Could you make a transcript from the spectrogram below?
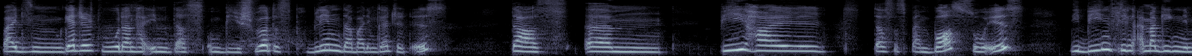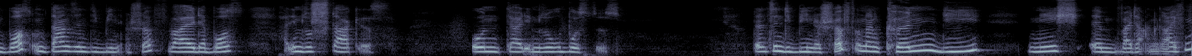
bei diesem Gadget, wo dann halt eben das um B schwört, das Problem da bei dem Gadget ist, dass ähm, B halt, dass es beim Boss so ist, die Bienen fliegen einmal gegen den Boss und dann sind die Bienen erschöpft, weil der Boss halt eben so stark ist und der halt eben so robust ist. Dann sind die Bienen erschöpft und dann können die nicht ähm, weiter angreifen.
